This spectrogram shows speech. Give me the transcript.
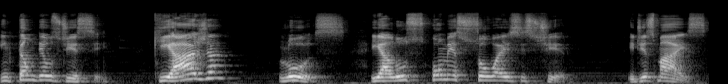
Então Deus disse: Que haja luz, e a luz começou a existir. E diz mais:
